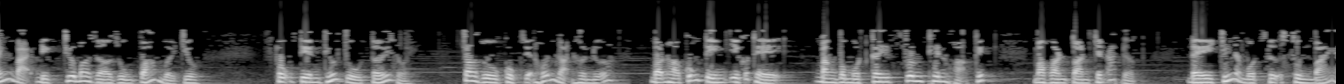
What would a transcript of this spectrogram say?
Đánh bại địch chưa bao giờ dùng quá 10 chiêu Phụng tiền thiếu chủ tới rồi Cho dù cục diện hỗn loạn hơn nữa Bọn họ cũng tin y có thể Bằng vào một cây phương thiên hỏa kích mà hoàn toàn chấn áp được. Đây chính là một sự sùng bái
